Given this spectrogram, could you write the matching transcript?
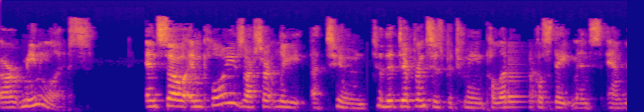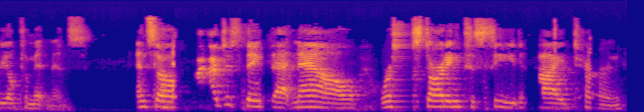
are meaningless. And so employees are certainly attuned to the differences between political statements and real commitments. And so i just think that now we're starting to see the tide turn.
